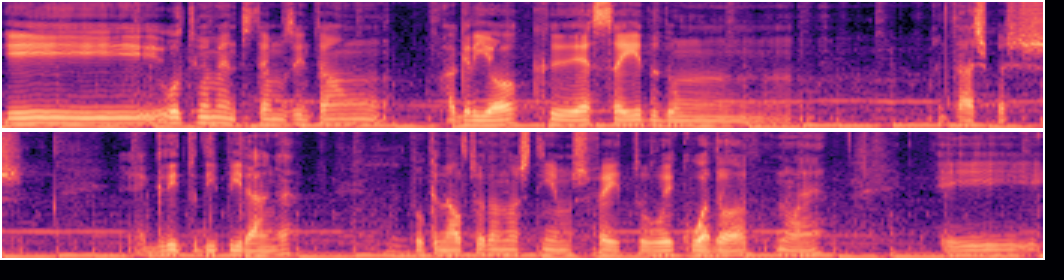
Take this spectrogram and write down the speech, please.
E ultimamente temos então a Griot, que é saído de um, entre aspas, é, grito de Ipiranga, porque na altura nós tínhamos feito o Equador, não é? E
